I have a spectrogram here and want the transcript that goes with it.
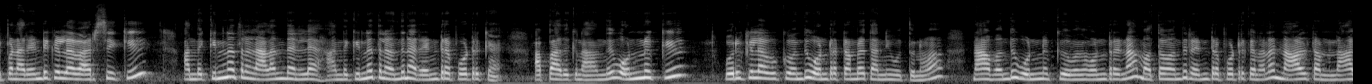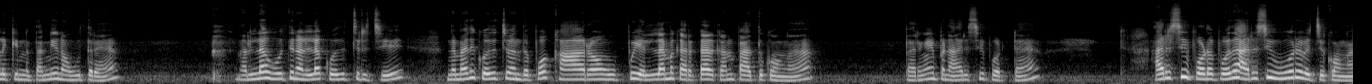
இப்போ நான் ரெண்டு கிலோ அரிசிக்கு அந்த கிண்ணத்தில் நான் அளந்தேன்ல அந்த கிண்ணத்தில் வந்து நான் ரெண்டரை போட்டிருக்கேன். அப்போ அதுக்கு நான் வந்து ஒன்றுக்கு ஒரு கிலோவுக்கு வந்து ஒன்றரை டம்ளர் தண்ணி ஊற்றணும் நான் வந்து ஒன்றுக்கு ஒன்றரைனா மொத்தம் வந்து ரெண்டரை போட்டிருக்கனால நாலு டம் நாலு கிண்ணம் தண்ணி நான் ஊற்றுறேன் நல்லா ஊற்றி நல்லா கொதிச்சிருச்சு. இந்த மாதிரி கொதித்து வந்தப்போ காரம் உப்பு எல்லாமே கரெக்டாக இருக்கான்னு பார்த்துக்கோங்க. பாருங்கள் இப்போ நான் அரிசி போட்டேன். அரிசி போட போது அரிசி ஊற வச்சுக்கோங்க.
